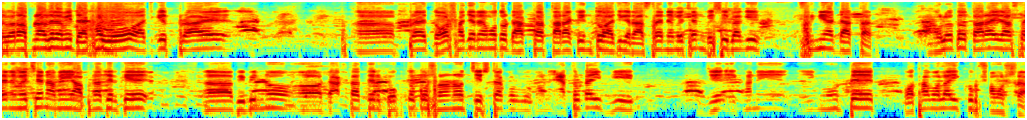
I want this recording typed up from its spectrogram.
এবার আপনাদের আমি দেখাবো, আজকে প্রায় প্রায় দশ হাজারের মতো ডাক্তার তারা কিন্তু আজকে রাস্তায় নেমেছেন, বেশিরভাগই সিনিয়র ডাক্তার। মূলত তারাই রাস্তায় নেমেছেন। আমি আপনাদেরকে বিভিন্ন ডাক্তারদের বক্তব্য শোনানোর চেষ্টা করব, কারণ এতটাই ভিড় যে এখানে এই মুহূর্তে কথা বলাই খুব সমস্যা।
